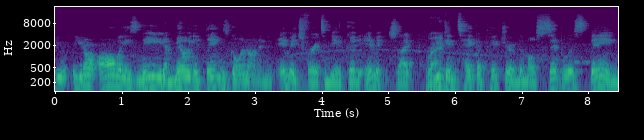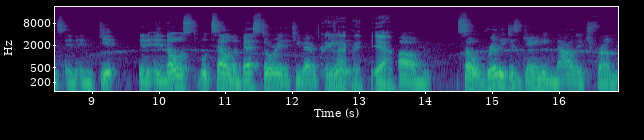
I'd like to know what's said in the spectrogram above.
you you don't always need a million things going on in an image for it to be a good image. Like right. you can take a picture of the most simplest things and, and get and, and those will tell the best story that you've ever created. Exactly. Yeah. Um so really just gaining knowledge from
